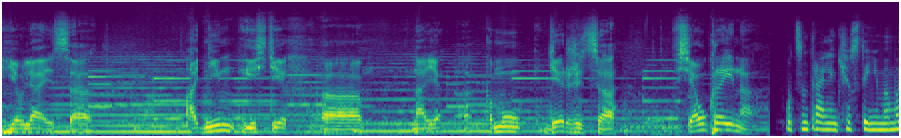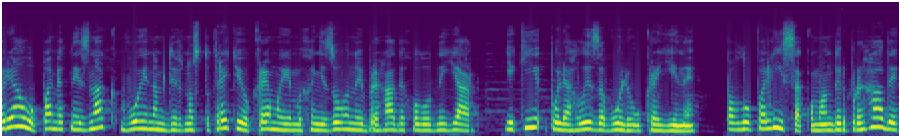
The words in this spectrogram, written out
являється одним із тих, на кому держиться вся Україна. У центральній частині меморіалу пам'ятний знак воїнам 93-ї окремої механізованої бригади Холодний Яр, які полягли за волю України. Павло Паліса, командир бригади,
